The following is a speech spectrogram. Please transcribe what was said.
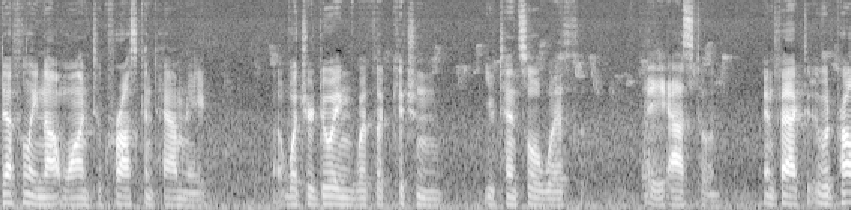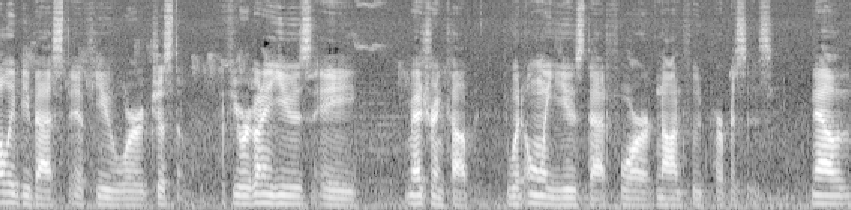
definitely not want to cross-contaminate uh, what you're doing with a kitchen utensil with a acetone. In fact, it would probably be best if you were just, if you were going to use a measuring cup, you would only use that for non-food purposes. Now,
